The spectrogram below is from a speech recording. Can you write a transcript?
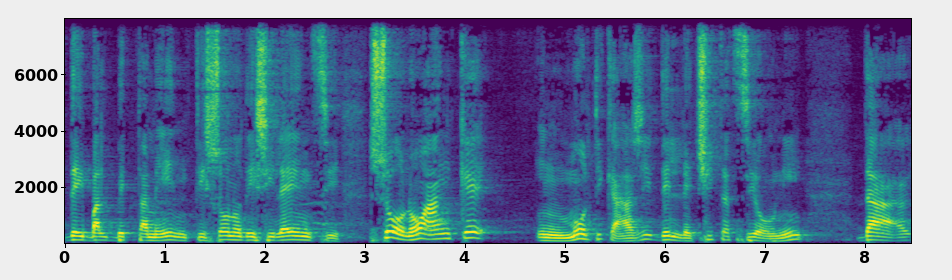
dei balbettamenti, sono dei silenzi, sono anche in molti casi delle citazioni da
